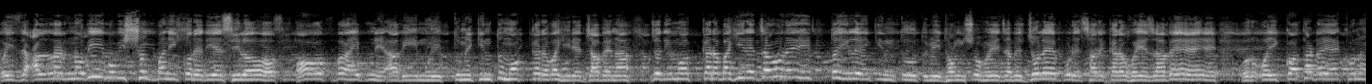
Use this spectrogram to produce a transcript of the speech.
ওই যে আল্লাহর নবী ভবিষ্যৎবাণী করে দিয়েছিল ও ইবনে আবি মুহিত তুমি কিন্তু মক্কার বাহিরে যাবে না। যদি মক্কার বাহিরে যাও রে, তাইলে কিন্তু তুমি ধ্বংস হয়ে যাবে, জ্বলে পড়ে সরকার হয়ে যাবে। ওর ওই কথাটা এখনও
